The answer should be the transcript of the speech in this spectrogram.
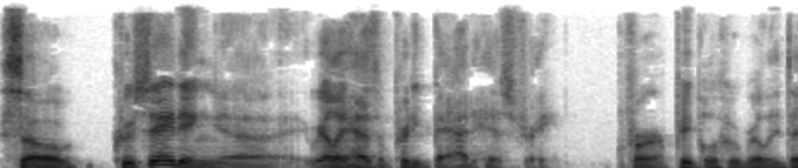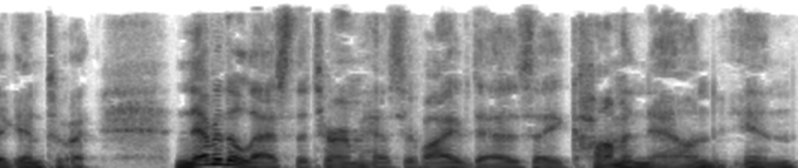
So crusading uh, really has a pretty bad history for people who really dig into it. Nevertheless, the term has survived as a common noun in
